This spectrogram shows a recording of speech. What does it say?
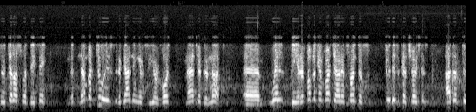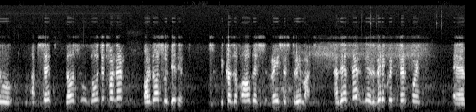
to tell us what they think. Number two is regarding if your vote mattered or not. Um, well, the Republican Party are in front of two difficult choices: either to upset those who voted for them or those who didn't, because of all this racist remarks. And there's, there's a very quick third point uh,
